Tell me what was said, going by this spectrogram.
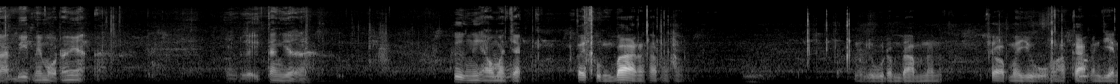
นาดบีบไม่หมดนะเนี่ย ยังเหลืออีกตั้งเยอะนะพึ่งนี้เอามาจากใต้ถุนบ้านนะครับในรูดำๆนั่นชอบมาอยู่อากาศมันเย็น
